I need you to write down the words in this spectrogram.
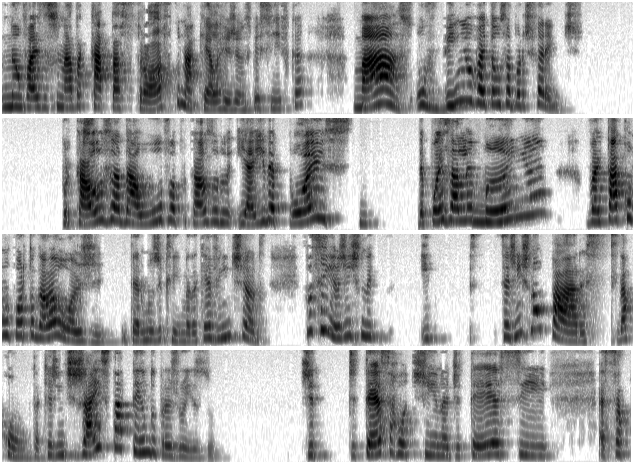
não vai existir nada catastrófico naquela região específica, mas o vinho vai ter um sabor diferente. Por causa da uva, por causa do... E aí depois, depois a Alemanha vai estar tá como Portugal é hoje, em termos de clima, daqui a 20 anos. Então, assim, a gente... E se a gente não para, se dá conta que a gente já está tendo prejuízo de, de ter essa rotina, de ter esse, essa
